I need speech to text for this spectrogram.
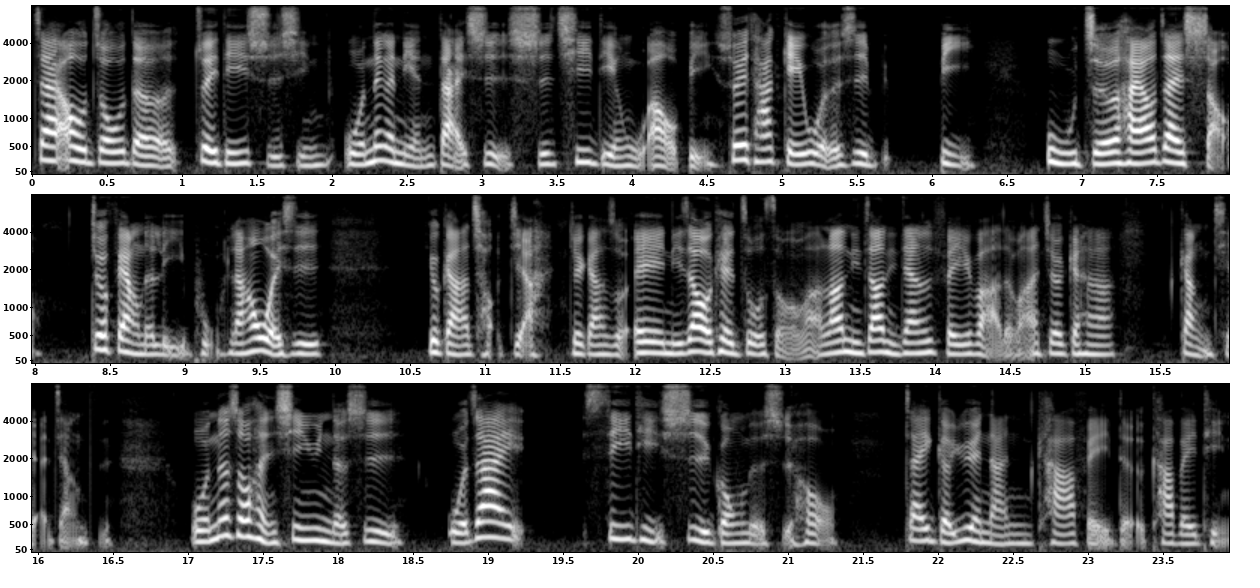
在澳洲的最低时薪，我那个年代是十七点五澳币，所以他给我的是比五折还要再少，就非常的离谱。然后我也是。又跟他吵架，就跟他说：“哎，你知道我可以做什么吗？然后你知道你这样是非法的吗？”就跟他杠起来这样子。我那时候很幸运的是，我在 City 试工的时候，在一个越南咖啡的咖啡厅，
